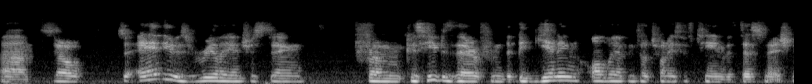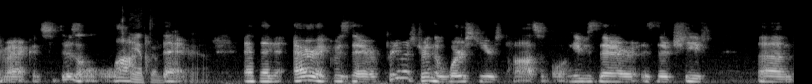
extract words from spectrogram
Um, so, so Andy was really interesting from because he was there from the beginning all the way up until 2015 with Destination America. So there's a lot Anthem. there. And then Eric was there pretty much during the worst years possible. He was there as their chief, um,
